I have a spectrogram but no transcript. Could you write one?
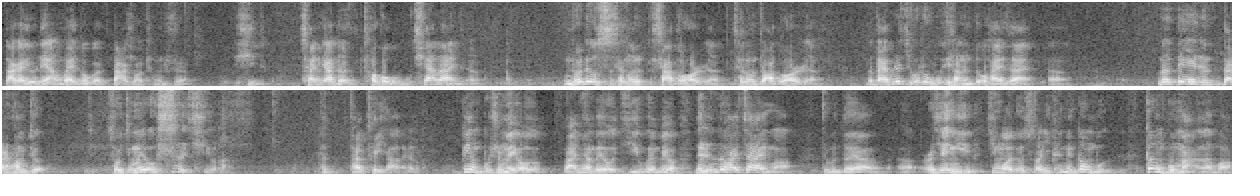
大概有两百多个大小城市，西参加者超过五千万人。你说六四才能杀多少人，才能抓多少人？那百分之九十五以上的人都还在啊。那那些人，但是他们就，所以就没有士气了，他他退下来了，并不是没有完全没有机会，没有那人都还在嘛，对不对啊？呃，而且你经过六次，你肯定更不更不满了嘛。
